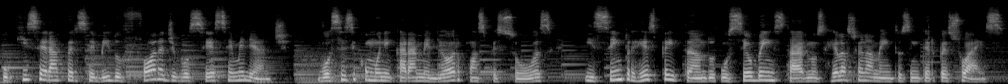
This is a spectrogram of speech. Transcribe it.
o que será percebido fora de você é semelhante. Você se comunicará melhor com as pessoas e sempre respeitando o seu bem-estar nos relacionamentos interpessoais.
